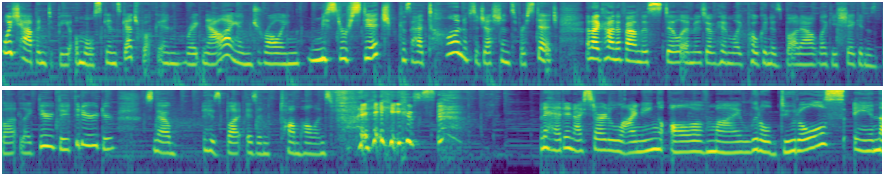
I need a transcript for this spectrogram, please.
which happened to be a moleskine sketchbook. And right now I am drawing Mr. Stitch because I had a ton of suggestions for Stitch. And I kind of found this still image of him like poking his butt out, like he's shaking his butt, like do do do do do. So now his butt is in Tom Holland's face went ahead and I started lining all of my little doodles in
